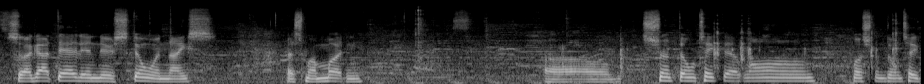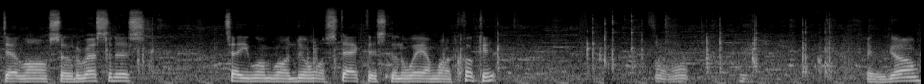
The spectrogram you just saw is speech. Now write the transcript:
So I got that in there stewing nice. That's my mutton. Um, shrimp don't take that long. Mushroom don't take that long. So the rest of this, tell you what I'm going to do. I'm to stack this in the way I'm going to cook it. There we go.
